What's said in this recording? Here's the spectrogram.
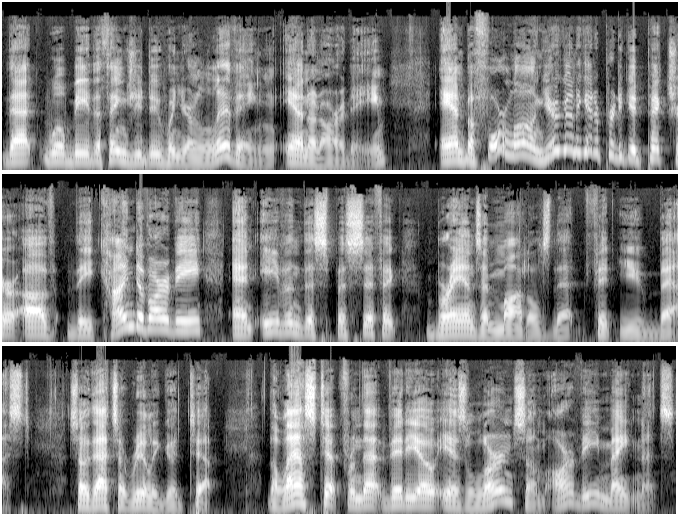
that will be the things you do when you're living in an RV. And before long, you're going to get a pretty good picture of the kind of RV and even the specific brands and models that fit you best. So that's a really good tip. The last tip from that video is learn some RV maintenance.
